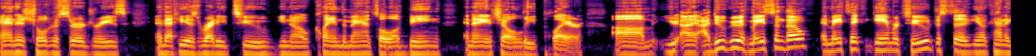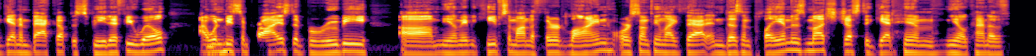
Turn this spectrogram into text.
and his shoulder surgeries, and that he is ready to, you know, claim the mantle of being an NHL elite player. Um, you, I, I, do agree with Mason, though. It may take a game or two just to, you know, kind of get him back up to speed, if you will. I mm-hmm. wouldn't be mm-hmm. surprised if Berube, um, you know, maybe keeps him on the third line or something like that and doesn't play him as much just to get him, you know, kind of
